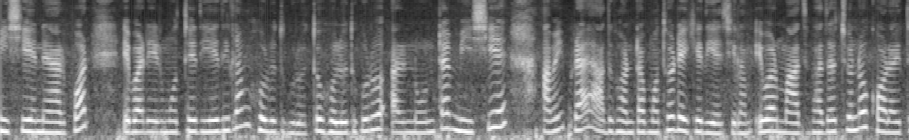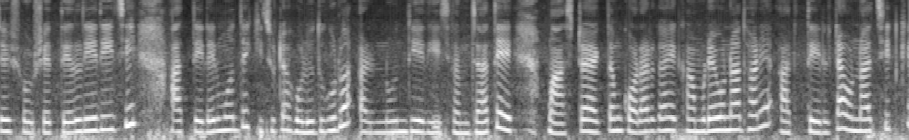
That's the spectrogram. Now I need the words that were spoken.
মিশিয়ে নেওয়ার পর এবার এর মধ্যে দিয়ে দিলাম হলুদ গুঁড়ো। তো হলুদ গুঁড়ো আর নুনটা মিশিয়ে আমি প্রায় আধ ঘণ্টা মতো রেখে দিয়েছিলাম। এবার মাছ ভাজার জন্য কড়াইতে সর্ষের তেল দিয়ে দিয়েছি আর তেলের মধ্যে কিছুটা হলুদ গুঁড়ো আর নুন দিয়ে দিয়েছিলাম যাতে মাছটা একদম কড়ার গায়ে কামড়েও না ধরে আর তেলটাও না ছিটকে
